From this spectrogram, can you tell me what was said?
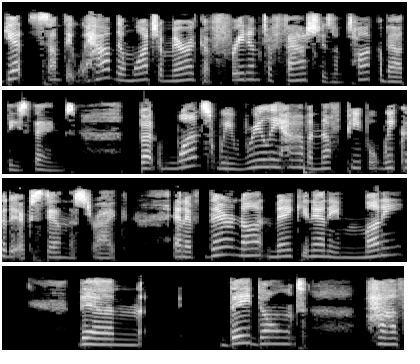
get something, have them watch America, Freedom to Fascism, talk about these things. But once we really have enough people, we could extend the strike. And if they're not making any money, then they don't have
